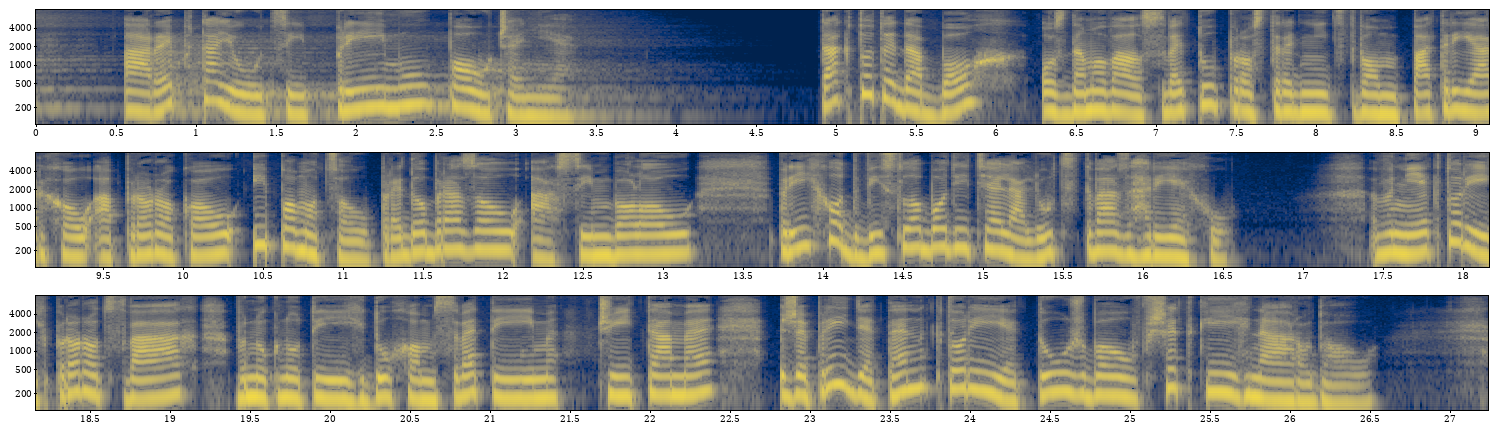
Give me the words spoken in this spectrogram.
a reptajúci príjmu poučenie. Takto teda Boh Oznamoval svetu prostredníctvom patriarchov a prorokov i pomocou predobrazov a symbolov príchod vysloboditeľa ľudstva z hriechu. V niektorých proroctvách, vnúknutých Duchom Svetým, čítame, že príde ten, ktorý je túžbou všetkých národov.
